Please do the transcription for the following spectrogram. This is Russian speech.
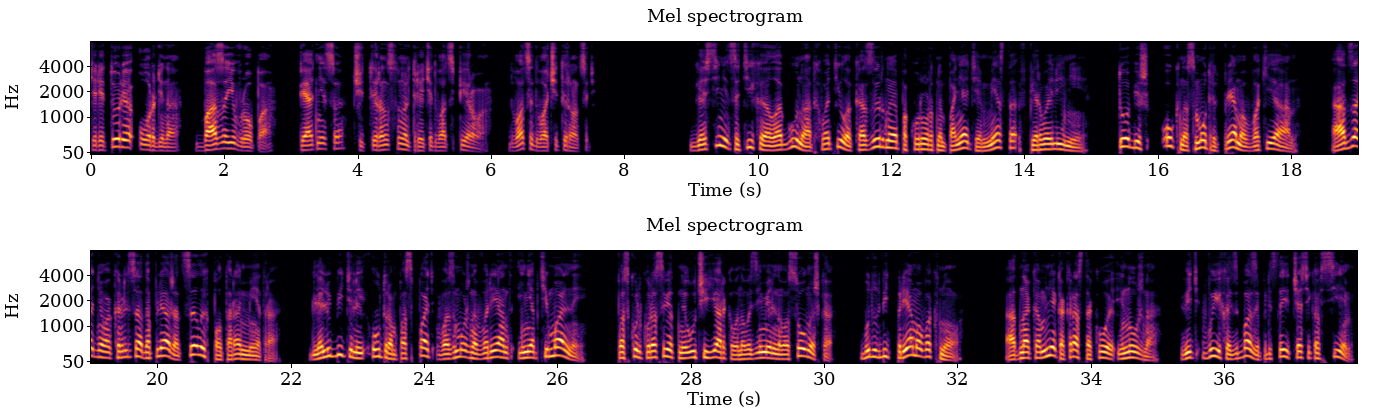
Территория Ордена. База Европа. Пятница, 14.03.21. 22.14. Гостиница «Тихая лагуна» отхватила козырное по курортным понятиям место в первой линии. То бишь окна смотрят прямо в океан, а от заднего крыльца до пляжа целых полтора метра. Для любителей утром поспать, возможно, вариант и не оптимальный, поскольку рассветные лучи яркого новоземельного солнышка будут бить прямо в окно. Однако мне как раз такое и нужно, ведь выехать с базы предстоит часиков семь,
